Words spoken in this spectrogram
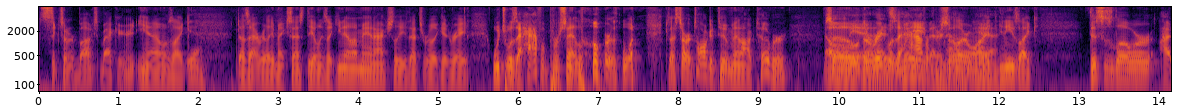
six hundred bucks back? In your, you know, I was like, Yeah. does that really make sense? Deal? And he's like, you know what, man, actually, that's a really good rate, which was a half a percent lower than what because I started talking to him in October, so Oh, yeah, the rate was a half a percent lower. Yeah. And he's like. This is lower. I,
